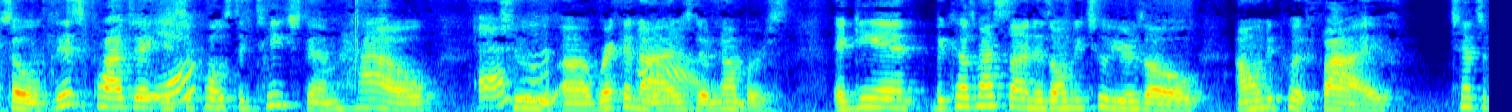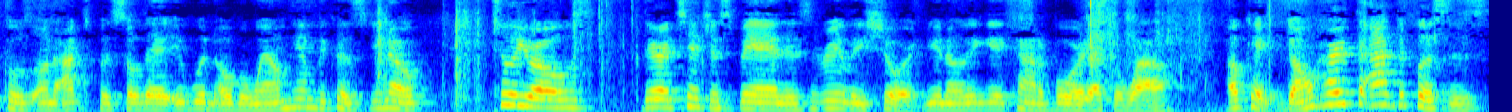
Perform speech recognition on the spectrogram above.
So this project is supposed to teach them how to uh, recognize their numbers. Again, because my son is only two years old, I only put five tentacles on the octopus so that it wouldn't overwhelm him because, you know, two year olds, their attention span is really short. You know, they get kind of bored after a while. Okay, don't hurt the octopuses.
